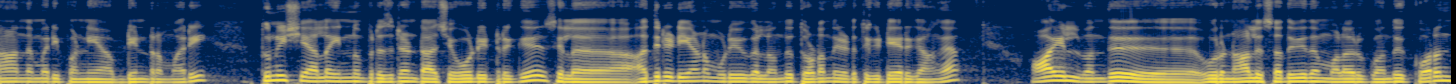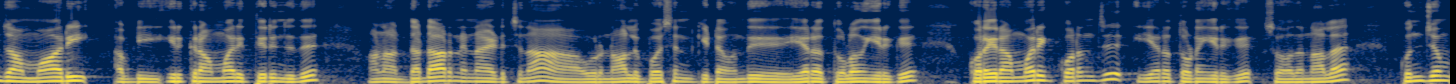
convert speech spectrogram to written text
நான் அந்த மாதிரி பண்ணியா அப்படின்ற மாதிரி துனிஷியாவில் இன்னும் பிரசிடென்ட் ஆட்சி ஓடிட்டுருக்கு. சில அதிரடியான முடிவுகள் வந்து தொடர்ந்து எடுத்துக்கிட்டே இருக்காங்க. ஆயில் வந்து ஒரு நாலு சதவீதம் அளவுக்கு வந்து குறைஞ்சா மாதிரி அப்படி இருக்கிற மாதிரி தெரிஞ்சுது. ஆனால் தடார்னு என்ன ஆகிடுச்சுன்னா ஒரு நாலு பர்சன்ட் கிட்ட வந்து ஏற தொடங்கியிருக்கு. குறையிற மாதிரி குறைஞ்சு ஏற தொடங்கியிருக்கு. ஸோ அதனால் கொஞ்சம்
